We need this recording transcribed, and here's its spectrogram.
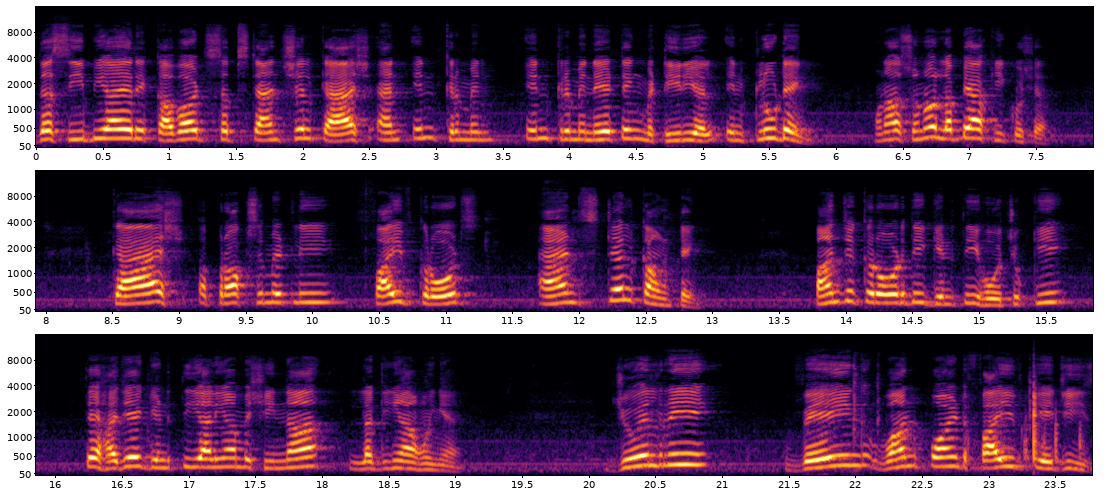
the CBI recovered substantial cash and incrimin- incriminating material, including, ਹੁਣ ਆਹ ਸੁਣੋ ਲੱਭਿਆ ਕੀ ਕੁਛ ਹੈ cash approximately 5 crores and still counting 5 ਕਰੋੜ ਦੀ ਗਿਣਤੀ ਹੋ ਚੁੱਕੀ ਤੇ ਹਜੇ ਗਿਣਤੀ ਵਾਲੀਆਂ ਮਸ਼ੀਨਾਂ ਲੱਗੀਆਂ ਹੋਈਆਂ ਜੁਐਲਰੀ weighing 1.5 kgs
